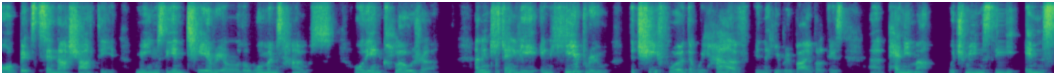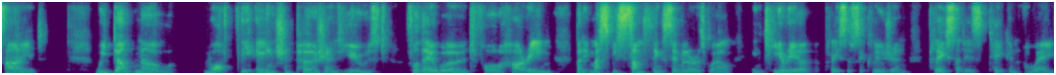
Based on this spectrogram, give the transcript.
or bitsenashati means the interior or the woman's house or the enclosure. And interestingly, in Hebrew, the chief word that we have in the Hebrew Bible is uh, penima, which means the inside. We don't know what the ancient Persians used for their word for harem, but it must be something similar as well. Interior, place of seclusion, place that is taken away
